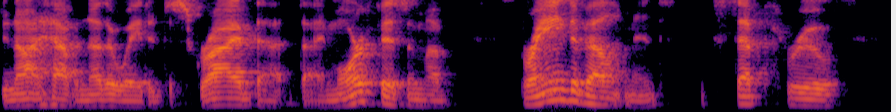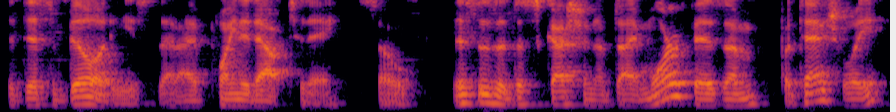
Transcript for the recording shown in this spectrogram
do not have another way to describe that dimorphism of brain development except through the disabilities that I've pointed out today. So this is a discussion of dimorphism potentially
